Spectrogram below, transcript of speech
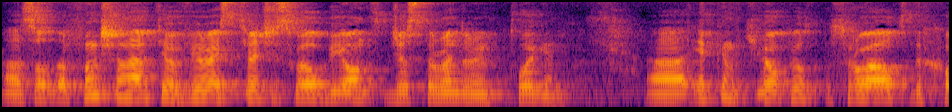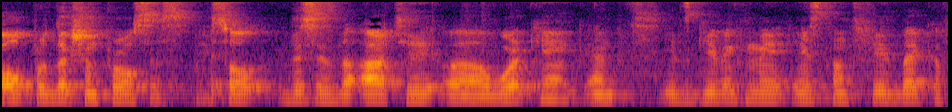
Uh, so the functionality of V-Ray stretches well beyond just a rendering plugin. Uh, it can help you throughout the whole production process. So this is the RT uh, working and it's giving me instant feedback of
